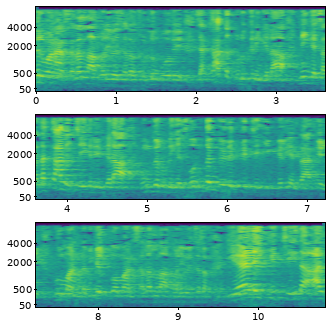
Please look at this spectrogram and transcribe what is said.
பெருமானார் ஸல்லல்லாஹு அலைஹி சொல்லும் போது சக்காத்தை கொடுக்கிறீங்களா? நீங்க சதக்காவை செய்கிறீர்களா? உங்களுடைய சொந்தங்களுக்கு செய்யுங்கள் என்றார்கள். ஹுமான் நபிகள் கோமான் செல்லல்லா அலைஹி செல்லம் ஏழைக்கு செய்தால்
